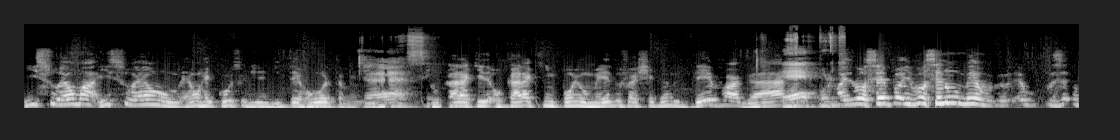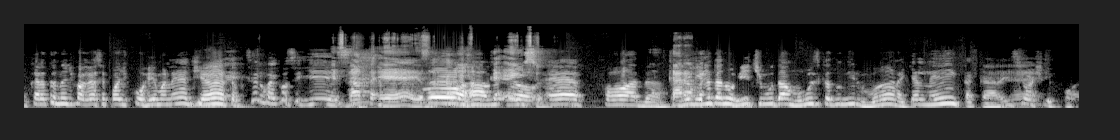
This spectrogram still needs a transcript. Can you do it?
Isso é, uma, isso é, um, é um recurso de, de terror também. Né? É, sim. O cara, que, o cara que impõe o medo vai chegando devagar. É, porque... Mas você, e você não, meu, o cara tá andando devagar, você pode correr, mas nem adianta, é. porque você não vai conseguir. Exata, é, exatamente. Porra, é isso. É foda. O cara Ele anda no ritmo da música do Nirvana, que é lenta, cara. Isso é. eu achei foda.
